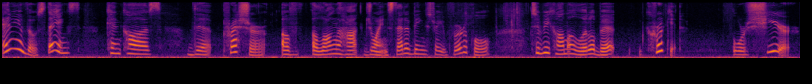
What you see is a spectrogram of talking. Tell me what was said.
Any of those things can cause the pressure of along the hock joint instead of being straight vertical to become a little bit crooked or shear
